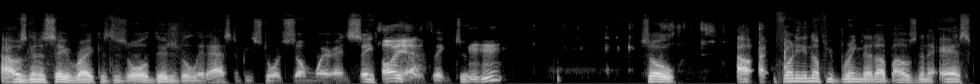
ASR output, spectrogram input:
I was gonna say right because it's all digital. It has to be stored somewhere and safe. Oh, yeah. would think too. hmm So, I, funny enough, you bring that up. I was going to ask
